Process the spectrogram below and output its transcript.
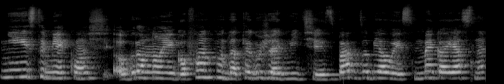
nie jestem jakąś ogromną jego fanką, dlatego że jak widzicie jest bardzo biały, jest mega jasny,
